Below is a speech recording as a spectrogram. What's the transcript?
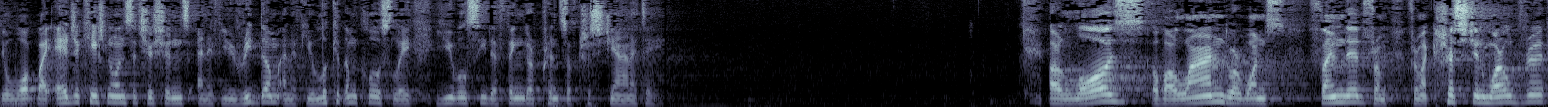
you'll walk by educational institutions, and if you read them and if you look at them closely, you will see the fingerprints of Christianity. Our laws of our land were once founded from, from a Christian worldview.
